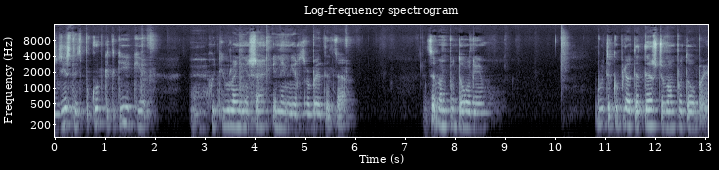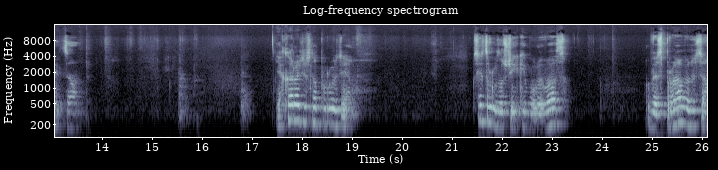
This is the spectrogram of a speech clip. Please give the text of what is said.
здійснить покупки такі, які е, хотів раніше і не міг зробити це. Це вам по долі. Будете купляти те, що вам подобається. Яка радість на порозі? Всі труднощі, які були вас, ви справилися,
